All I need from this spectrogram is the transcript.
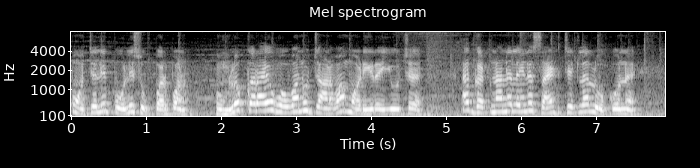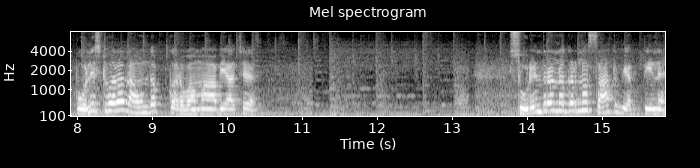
પહોંચેલી પોલીસ ઉપર પણ હુમલો કરાયો હોવાનું જાણવા મળી રહ્યું છે. આ ઘટનાને લઈને સાઠ જેટલા લોકોને પોલીસ દ્વારા રાઉન્ડ અપ કરવામાં આવ્યા છે. સુરેન્દ્રનગરના સાત વ્યક્તિને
